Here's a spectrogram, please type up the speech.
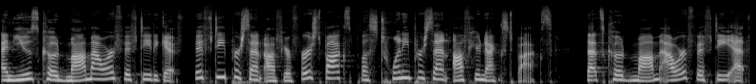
and use code momhour50 to get 50% off your first box plus 20% off your next box. That's code momhour50 at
